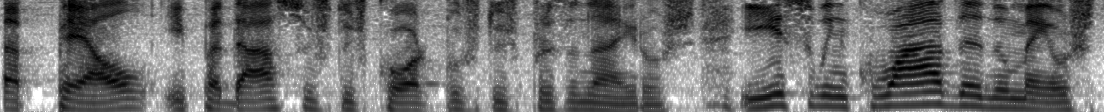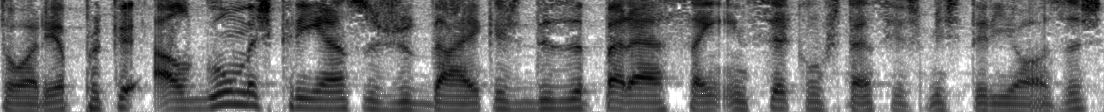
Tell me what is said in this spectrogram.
a pele e pedaços dos corpos dos prisioneiros. E isso enquadra no meio história porque algumas crianças judaicas desaparecem em circunstâncias misteriosas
